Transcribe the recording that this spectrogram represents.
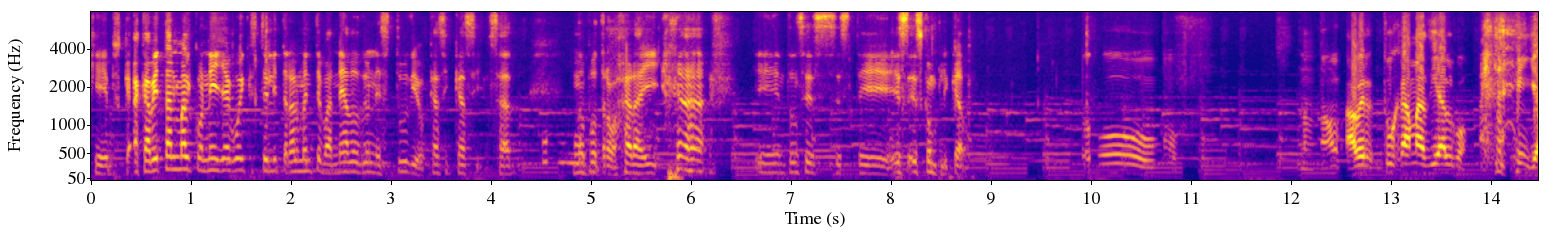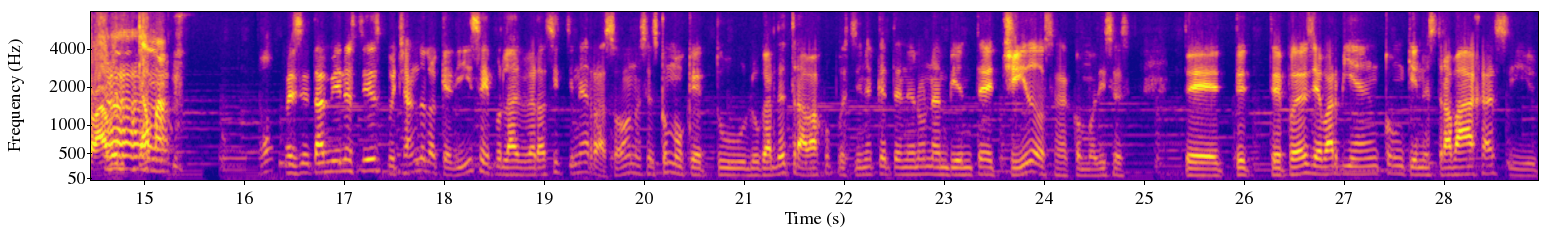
que pues, acabé tan mal con ella, güey, que estoy literalmente baneado de un estudio, casi, casi, o sea, no puedo trabajar ahí. Eh, Entonces, este, es, es complicado. Uf. No, no, a ver, tú jamás di algo. Yo, a ver, cama. No, pues yo también estoy escuchando lo que dice y pues la verdad sí tiene razón, o sea, es como que tu lugar de trabajo pues tiene que tener un ambiente chido, o sea, como dices, te, te, te puedes llevar bien con quienes trabajas y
